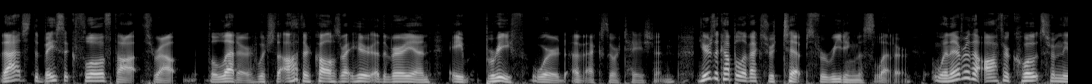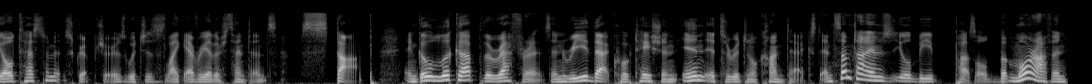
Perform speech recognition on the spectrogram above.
That's the basic flow of thought throughout the letter, which the author calls right here at the very end a brief word of exhortation. Here's a couple of extra tips for reading this letter. Whenever the author quotes from the Old Testament scriptures, which is like every other sentence, stop and go look up the reference and read that quotation in its original context. And sometimes you'll be puzzled, but more often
